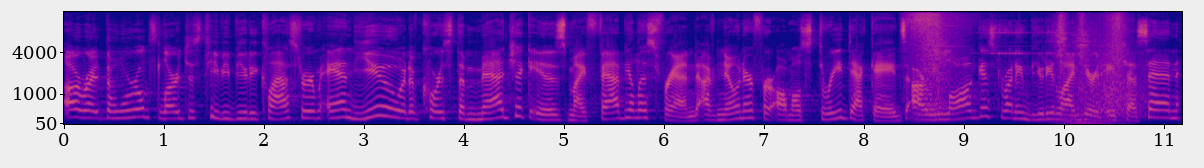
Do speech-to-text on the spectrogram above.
All right, the world's largest TV beauty classroom and you. And of course, the magic is my fabulous friend. I've known her for almost three decades, our longest running beauty line here at HSN,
